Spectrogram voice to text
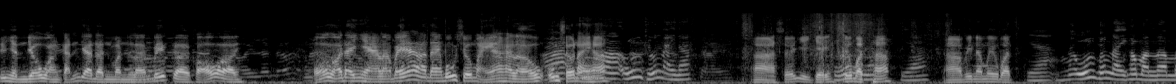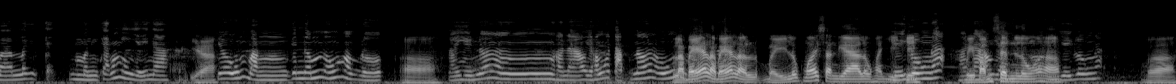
Chứ nhìn vô hoàn cảnh gia đình mình là em biết rồi khổ rồi. Ủa ở đây nhà là bé đang bú sữa mẹ hay là uống, uống À, sữa này hả? ờ, uống sữa này nè. À sữa gì chị? Sữa này bịch hả? Dạ. À Vinamilk bịch. Dạ nó uống sữa này không mà mà nó mình cắn như vậy nè. Dạ. Chứ uống bằng cái núm uống không được. À, tại vì nó hồi nào giờ không có tập nó, nó uống là bé là bé là bị lúc mới sanh ra luôn hay gì vậy chị? luôn đó hồi Bị bẩm sinh luôn á hả? vậy luôn đó. Wow.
